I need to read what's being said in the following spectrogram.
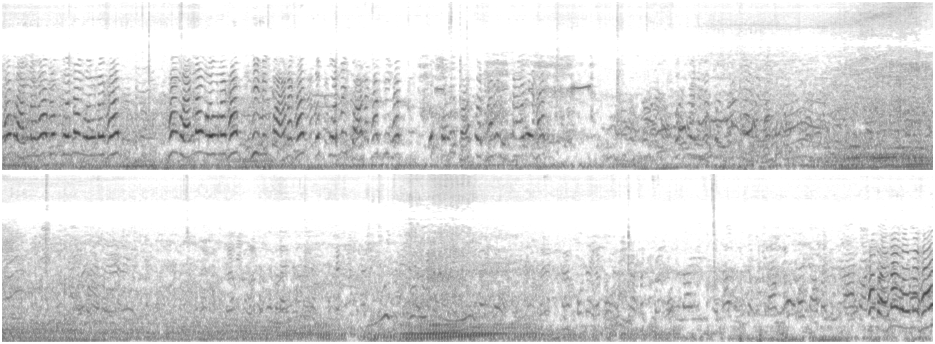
ข้างหลังนะครับรบกวนนั่งลงนะครับ ข้างหลังนั่งลงนะครับ พี่ไม่ ขวางนะครับ รบกวนไม่ขวางนะครับพี่ครับ รบกวนไม่ขวางเปิดทางให้หลวงตาด้วยครับรบกวนนะครับเปิดทางด้วยนะครับ ข้างหลังนั่งลงนะครับ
